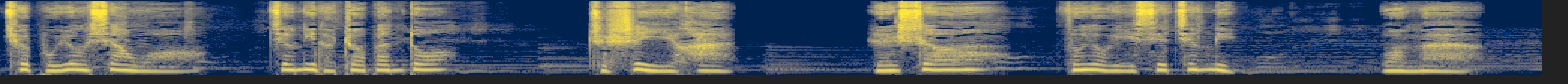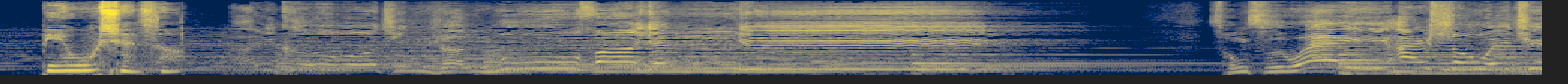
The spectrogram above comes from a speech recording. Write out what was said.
却不用像我经历的这般多。只是遗憾，人生总有一些经历，我们别无选择。”那一刻，我竟然无法言语，从此为爱受委屈。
